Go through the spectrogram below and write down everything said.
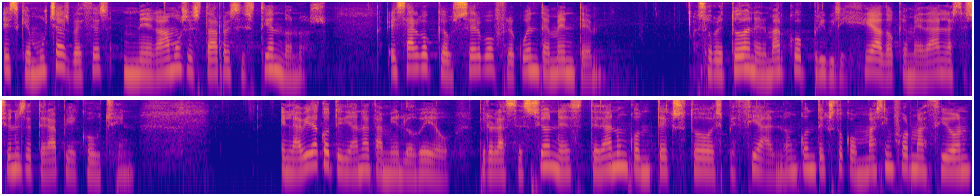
es que muchas veces negamos estar resistiéndonos. Es algo que observo frecuentemente, sobre todo en el marco privilegiado que me da en las sesiones de terapia y coaching. En la vida cotidiana también lo veo, pero las sesiones te dan un contexto especial, ¿no? un contexto con más información,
